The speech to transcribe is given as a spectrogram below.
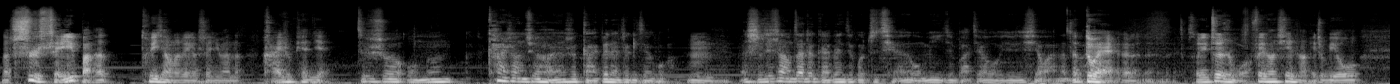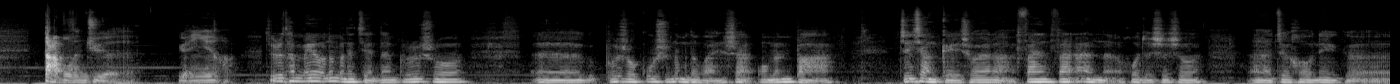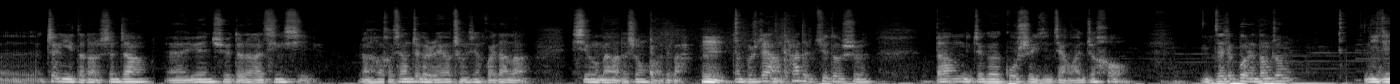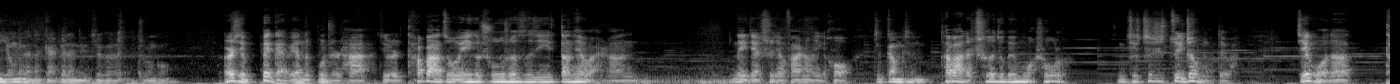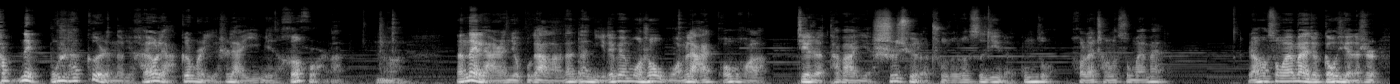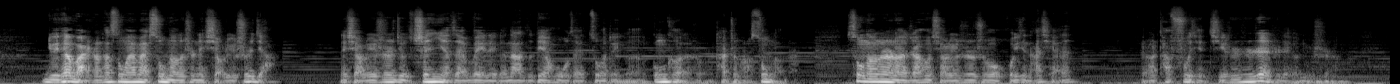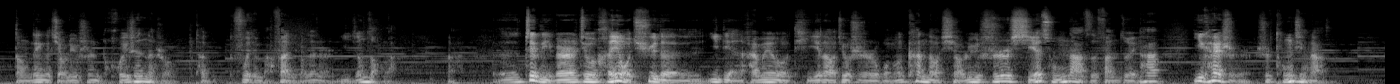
那是谁把他推向了这个深渊呢？还是偏见？就是说，我们看上去好像是改变了这个结果，嗯，实际上在这改变结果之前，我们已经把结果已经写完了。对对对对对。所以这是我非常欣赏 HBO 大部分剧的原因哈，就是它没有那么的简单，不是说，呃，不是说故事那么的完善，我们把。真相给出来了，翻翻案了，或者是说，呃，最后那个正义得到了伸张，呃，冤屈得到了清洗，然后好像这个人又重新回到了幸福美好的生活，对吧？嗯。但不是这样，他的剧都是，当你这个故事已经讲完之后，你在这过程当中，你已经永远的改变了你这个主人公，而且被改变的不止他，就是他爸作为一个出租车司机，当天晚上那件事情发生以后，就干不成，他爸的车就被没收了。你这这是罪证嘛，对吧？结果呢，他那不是他个人的，你还有俩哥们儿也是俩移民合伙的啊。那那俩人就不干了，那那你这边没收，我们俩还活不活了？接着他爸也失去了出租车司机的工作，后来成了送外卖的。然后送外卖就狗血的是，有一天晚上他送外卖送到的是那小律师家，那小律师就深夜在为这个纳兹辩护，在做这个功课的时候，他正好送到那儿，送到那儿呢，然后小律师说回去拿钱。然后他父亲其实是认识这个律师的，等那个小律师回身的时候，他父亲把饭留在那儿，已经走了，啊，呃，这里边就很有趣的一点还没有提到，就是我们看到小律师协从纳兹犯罪，他一开始是同情纳兹，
